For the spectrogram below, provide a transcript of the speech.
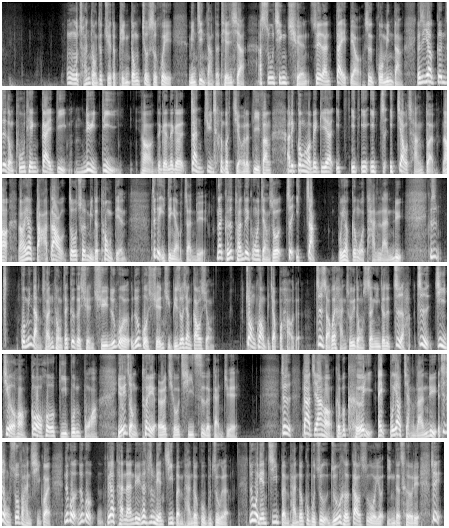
我们传统就觉得屏东就是会民进党的天下啊。苏清泉虽然代表是国民党，可是要跟这种铺天盖地绿地哈，那个那个占据这么久的地方，啊，你刚好被给他一一一一一较长短，然后然后要打到周春米的痛点。这个一定要有战略。那可是团队跟我讲说，这一仗不要跟我谈蓝绿。可是 国民党传统在各个选区，如果如果选举，比如说像高雄，状况比较不好的，至少会喊出一种声音，就是自自计就哈，过后基本盘，有一种退而求其次的感觉。就是大家哈，可不可以哎，不要讲蓝绿，这种说法很奇怪。如果如果不要谈蓝绿，那是不是连基本盘都顾不住了？如果连基本盘都顾不住，如何告诉我有赢的策略？所以，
